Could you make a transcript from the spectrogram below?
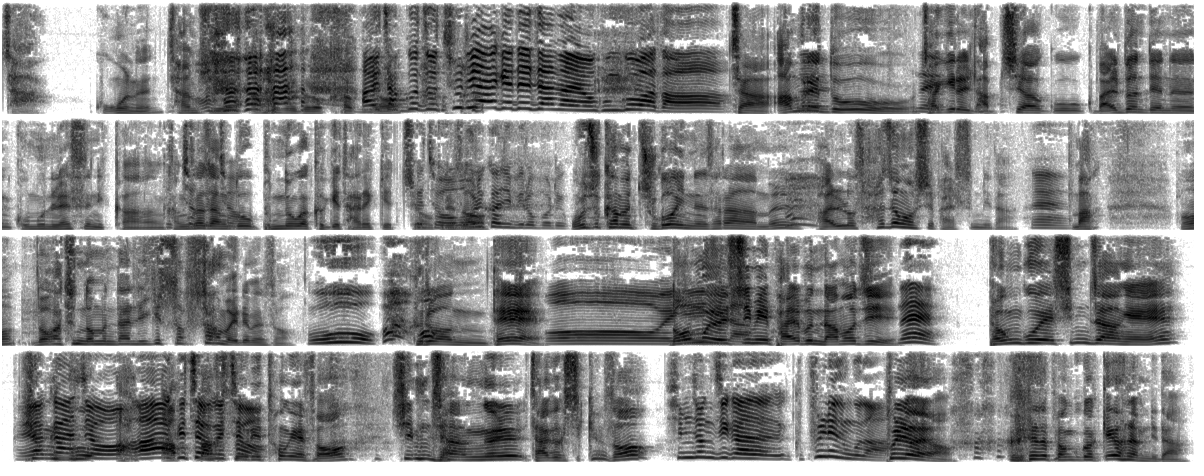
자 그거는 잠시 후에 알아보도록 하고요. 아니, 자꾸 저 추리하게 되잖아요. 궁금하다. 자, 아무래도 네. 자기를 납치하고 그 말도 안 되는 고문을 했으니까 강 그쵸, 사장도 그쵸. 분노가 그게 다랬겠죠. 그렇죠. 그래서 머리까지 밀어버리고. 오죽하면 죽어 있는 사람을 발로 사정없이 밟습니다. 네. 막 어, 너 같은 놈은 날 이길 수 없어 막 이러면서. 오. 그런데 어, 너무. 열심히 밟은 나머지 네. 병구의 심장에 약간 흉부 좀, 아, 그쵸, 압박 그쵸. 소리 통해서 심장을 자극시켜서 심정지가 그 풀리는구나. 풀려요. 그래서 병구가 깨어납니다.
